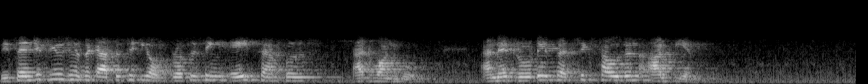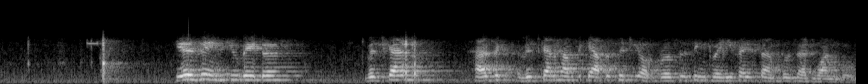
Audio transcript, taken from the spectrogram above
The centrifuge has a capacity of processing 8 samples at one go and it rotates at 6000 rpm. Here is the incubator which can has a, which can have the capacity of processing 25 samples at one go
